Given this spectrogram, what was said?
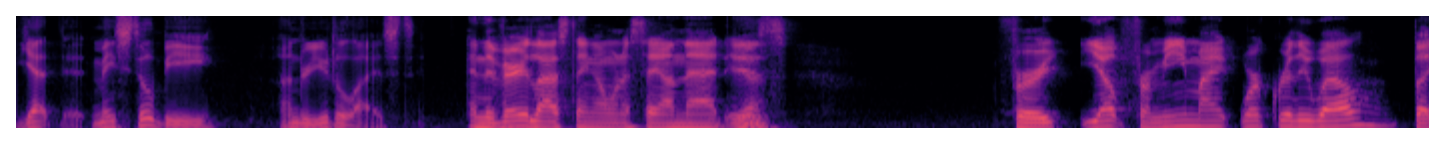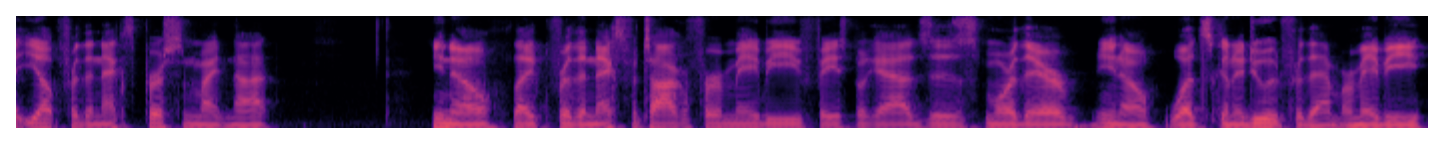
yet may still be underutilized. And the very last thing I want to say on that is. Yeah. For Yelp, for me, might work really well, but Yelp for the next person might not you know like for the next photographer maybe facebook ads is more their you know what's going to do it for them or maybe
